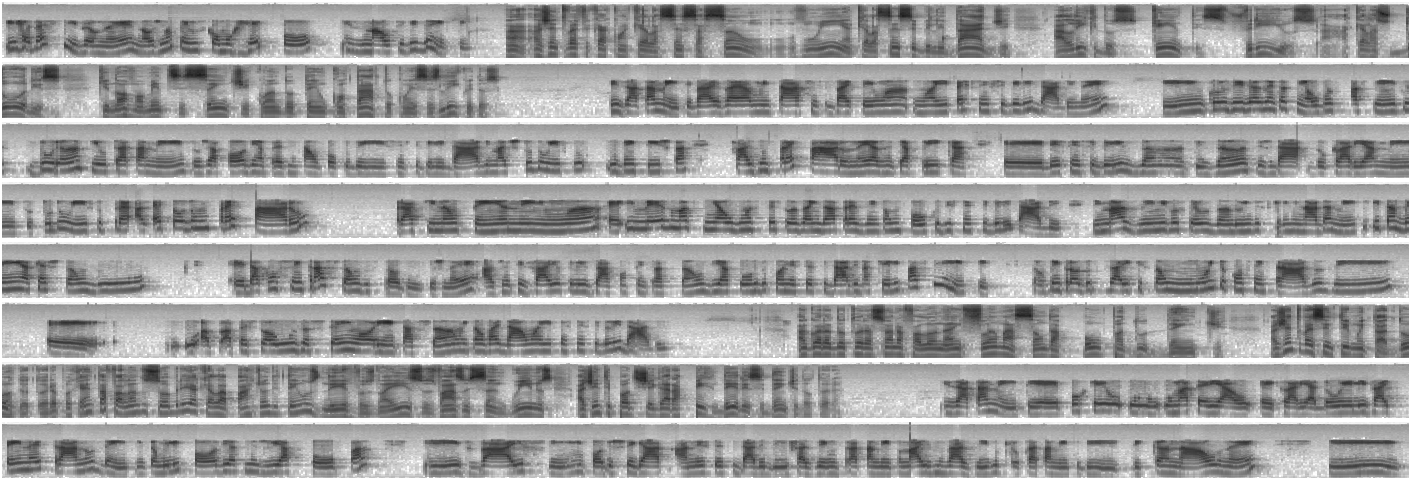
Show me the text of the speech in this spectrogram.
irreversível, né? Nós não temos como repor esmalte de dente a, a gente vai ficar com aquela sensação ruim, aquela sensibilidade a líquidos quentes, frios, aquelas dores que normalmente se sente quando tem um contato com esses líquidos? Exatamente, vai, vai aumentar, assim, vai ter uma, uma hipersensibilidade, né? E, inclusive, a gente, assim, alguns pacientes, durante o tratamento, já podem apresentar um pouco de sensibilidade, mas tudo isso o dentista faz um preparo, né? A gente aplica é, dessensibilizantes antes da, do clareamento, tudo isso pra, é todo um preparo para que não tenha nenhuma. É, e mesmo assim, algumas pessoas ainda apresentam um pouco de sensibilidade. Imagine você usando indiscriminadamente e também a questão do. É, da concentração dos produtos, né? A gente vai utilizar a concentração de acordo com a necessidade daquele paciente. Então, tem produtos aí que são muito concentrados e é, a, a pessoa usa sem uma orientação, então vai dar uma hipersensibilidade. Agora, doutora, a senhora falou na inflamação da polpa do dente. A gente vai sentir muita dor, doutora, porque a gente está falando sobre aquela parte onde tem os nervos, não é isso? Os vasos sanguíneos. A gente pode chegar a perder esse dente, doutora? Exatamente, é porque o, o, o material é, clareador ele vai penetrar no dente, então ele pode atingir a polpa e vai sim, pode chegar à necessidade de fazer um tratamento mais invasivo, que é o tratamento de, de canal, né? E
